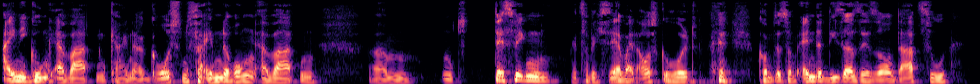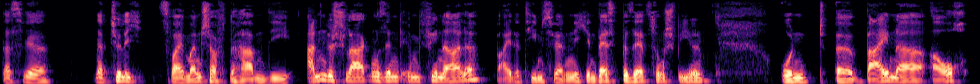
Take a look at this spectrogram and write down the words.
Einigung erwarten, keine großen Veränderungen erwarten. Ähm, und deswegen, jetzt habe ich sehr weit ausgeholt, kommt es am Ende dieser Saison dazu, dass wir natürlich zwei Mannschaften haben, die angeschlagen sind im Finale. Beide Teams werden nicht in Bestbesetzung spielen und äh, beinahe auch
